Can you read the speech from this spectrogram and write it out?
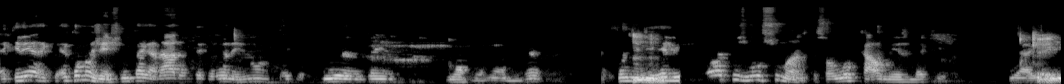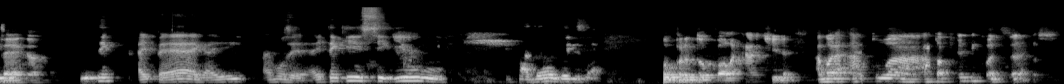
é que nem, é como a gente, não pega nada, não tem problema nenhum, não tem cultura, não tem nada, nada, né? Questão de, uhum. de religião é para os muçulmanos, pessoal local mesmo daqui. E aí, Quem pega. Tem aí pega, aí, aí vamos ver, aí tem que seguir o, padrão deles lá. O protocolo, a cartilha. Agora, a tua, a tua filha tem quantos anos?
